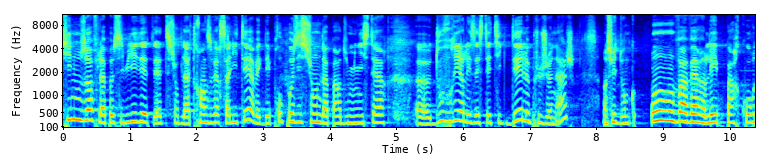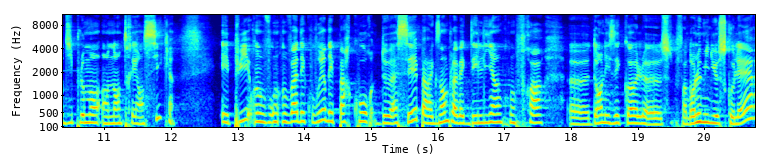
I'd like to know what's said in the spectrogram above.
qui nous offre la possibilité d'être sur de la transversalité avec des propositions de la part du ministère euh, d'ouvrir les esthétiques dès le plus jeune âge. Ensuite, donc, on va vers les parcours diplômants en entrée en cycle. Et puis, on, va découvrir des parcours de AC, par exemple, avec des liens qu'on fera dans les écoles, enfin, dans le milieu scolaire,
